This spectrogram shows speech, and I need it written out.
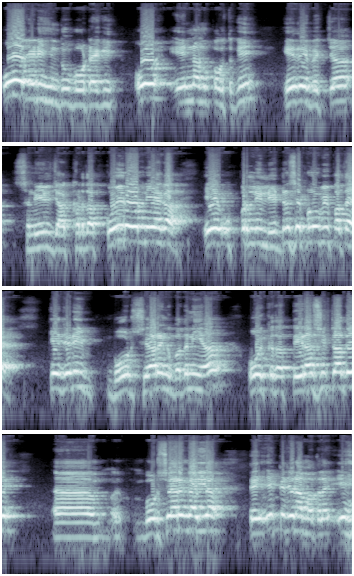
ਉਹ ਜਿਹੜੀ ਹਿੰਦੂ ਵੋਟ ਹੈਗੀ, ਉਹ ਇਹਨਾਂ ਨੂੰ ਭੁਗਤ ਗਈ ਇਹਦੇ ਵਿੱਚ ਸੁਨੀਲ ਜਾਖੜ ਦਾ ਕੋਈ ਰੋਲ ਨਹੀਂ ਹੈਗਾ। ਇਹ ਉੱਪਰਲੀ ਲੀਡਰਸ਼ਿਪ ਨੂੰ ਵੀ ਪਤਾ ਹੈ ਕਿ ਜਿਹੜੀ ਵੋਟ ਸ਼ੇਅਰਿੰਗ ਵਧਣੀ ਆ, ਉਹ ਇੱਕ ਤਾਂ 13 ਸੀਟਾਂ ਤੇ ਵੋਟ ਸ਼ੇਅਰਿੰਗ ਆਈ ਆ ਤੇ ਇੱਕ ਜਿਹੜਾ ਮਤਲਬ ਇਹ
